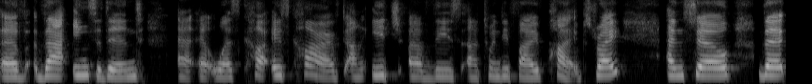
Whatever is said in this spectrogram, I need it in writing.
of that incident uh, it was car- is carved on each of these uh, 25 pipes, right? And so the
